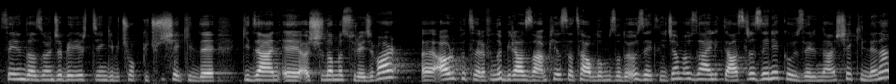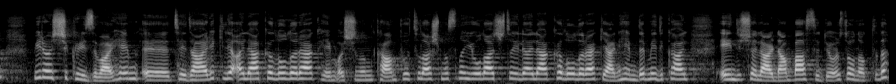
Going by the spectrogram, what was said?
senin de az önce belirttiğin gibi çok güçlü şekilde giden e, aşılama süreci var. E, Avrupa tarafında birazdan piyasa tablomuzda da özetleyeceğim. Özellikle AstraZeneca üzerinden şekillenen bir aşı krizi var. Hem e, tedarikle alakalı olarak hem aşının kan pıhtılaşmasına yol açtığıyla alakalı olarak yani hem de medikal endişelerden bahsediyoruz o noktada.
